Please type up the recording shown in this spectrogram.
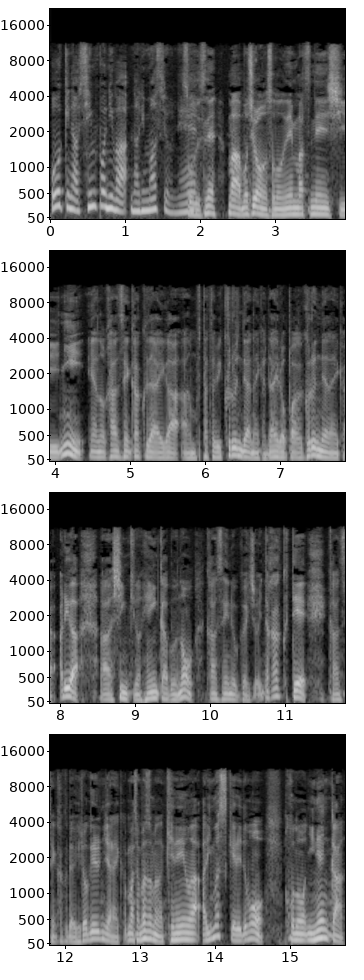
大きな進歩にはなりますよね。そうですね。まあもちろんその年末年始にあの感染拡大が再び来るんではないか、第6波が来るんではないか、あるいは新規の変異株の感染力が非常に高くて感染拡大を広げるんじゃないか、まあ様々な懸念はありますけれども、この2年間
